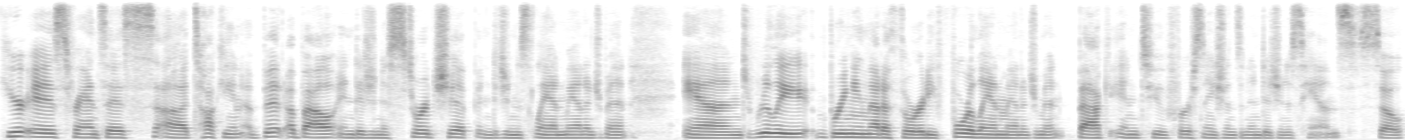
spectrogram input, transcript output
here is Francis uh, talking a bit about Indigenous stewardship, Indigenous land management, and really bringing that authority for land management back into First Nations and Indigenous hands. So,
